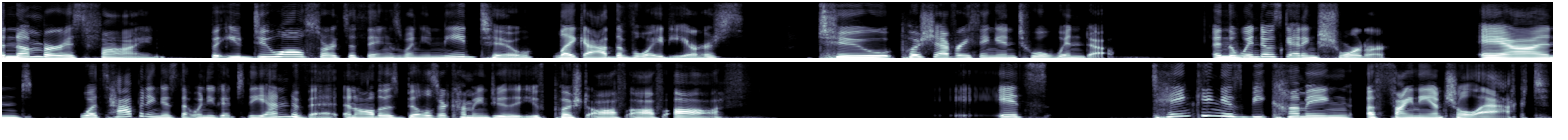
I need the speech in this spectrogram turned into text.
the number is fine, but you do all sorts of things when you need to, like add the void years to push everything into a window. And the Mhm. window's getting shorter. And what's happening is that when you get to the end of it and all those bills are coming due that you've pushed off, off, off, it's tanking is becoming a financial act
